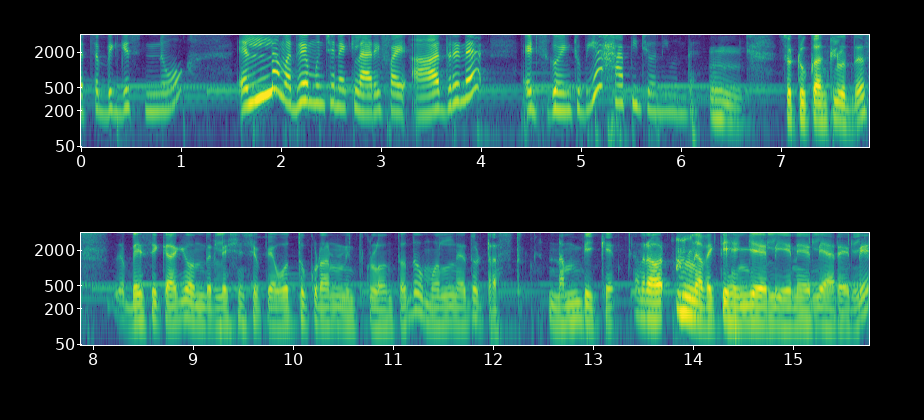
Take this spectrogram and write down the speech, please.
that's a biggest no ಎಲ್ಲ ಮದುವೆ ಮುಂಚೆನೆ ಕ್ಲಾರಿಫೈ ಆದ್ರೇ it's going to be a happy journey ಮುಂದೆ. So to conclude this basic ಆಗಿ ಒಂದು ರಿಲೇಷನ್ಶಿಪ್ ಯಾವತ್ತೂ ಕೂಡ ನಿಂತ್ಕೊಳ್ಳುವಂಥದ್ದು ಮೊದಲನೇದು ಟ್ರಸ್ಟ್ ನಂಬಿಕೆ. ಅಂದರೆ ಆ ವ್ಯಕ್ತಿ ಹೆಂಗೆ ಇರಲಿ, ಏನೇ ಇರಲಿ, ಯಾರೇ ಇರಲಿ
